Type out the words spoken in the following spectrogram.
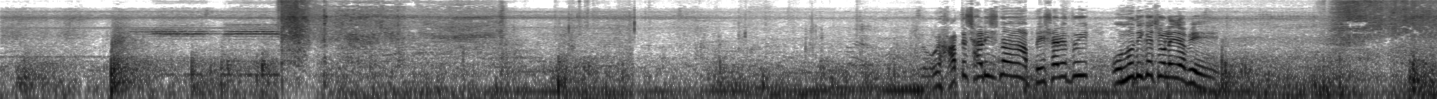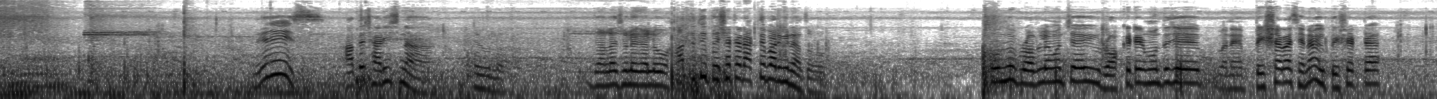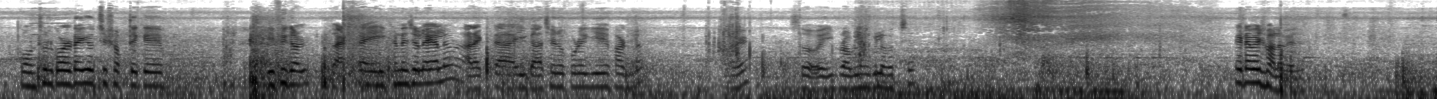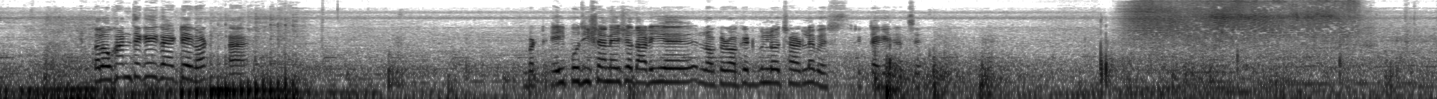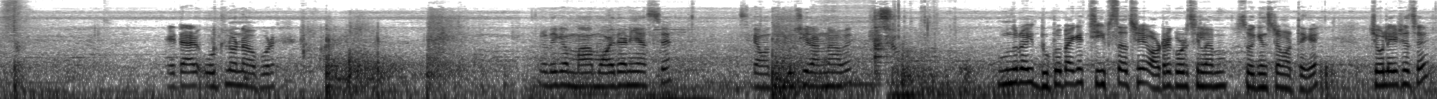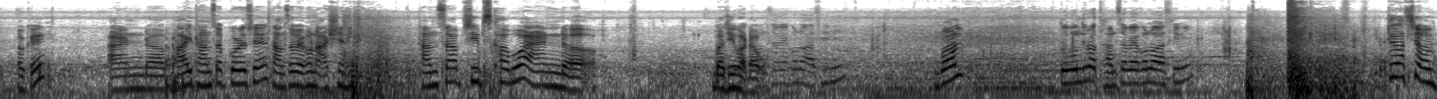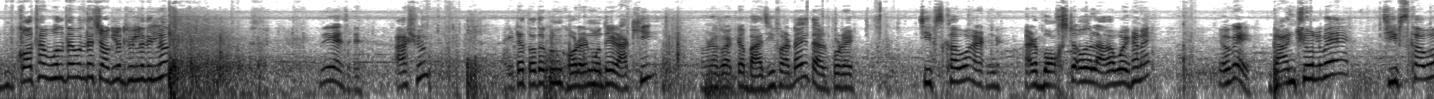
ওই হাতে ছাড়িস না প্রেশারে তুই অন্যদিকে চলে যাবে। হাতে ছাড়িস না এগুলো। জ্বালা চলে গেল। হাতে তুই প্রেশারটা রাখতে পারবি না তো। বন্ধু প্রবলেম হচ্ছে ওই রকেটের মধ্যে যে মানে প্রেশার আছে না, ওই প্রেশারটা কন্ট্রোল করাটাই হচ্ছে সব থেকে ডিফিকাল্ট তো একটা এইখানে চলে গেল, আর একটা এই গাছের ওপরে গিয়ে ফাটলো। সো এই প্রবলেমগুলো হচ্ছে। এটা বেশ ভালো গেছে তাহলে ওখান থেকেই কয়েকটা এগট হ্যাঁ। বাট এই পজিশানে এসে দাঁড়িয়ে লকে রকেটগুলো ছাড়লে বেশ ঠিকঠাকই যাচ্ছে। এটা আর উঠল না উপরে। এদিকে মা ময়দা নিয়ে আসছে। আজকে আমাদের লুচি রান্না হবে। বন্ধুরা এই দুটো প্যাকেট চিপস আছে অর্ডার করেছিলাম সুইগ ইনস্টামার থেকে। চলে এসেছে ওকে অ্যান্ড ভাই থামস আপ করেছে থামস আপ এখন আসেনি। থামস আপ চিপস খাব অ্যান্ড বাজি ফাটাবো। থামসাপ এখনও আসেনি। বল। তো বন্ধুরা থামসাপ এখনও আসেনি। তুই আচ্ছা কথা বলতে বলতে চকলেট ফেলে দিল। ঠিক আছে আসুক এটা ততক্ষণ ঘরের মধ্যে রাখি। আমরা কয়েকটা বাজি ফাটাই, তারপরে চিপস খাব অ্যান্ড আর বক্সটাও লাগাবো এখানে। ওকে গান চলবে, চিপস খাব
